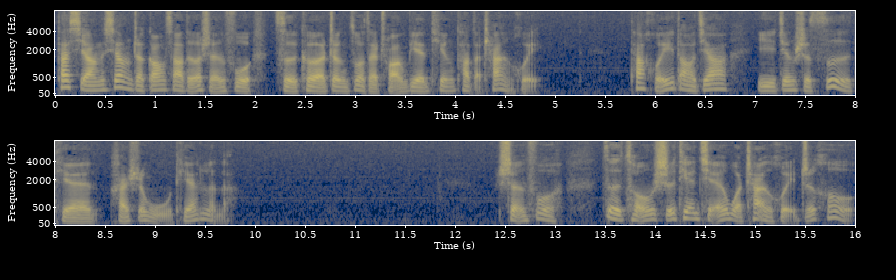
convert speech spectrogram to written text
他想象着高萨德神父此刻正坐在床边听他的忏悔。他回到家已经是四天还是五天了呢？神父，自从十天前我忏悔之后，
